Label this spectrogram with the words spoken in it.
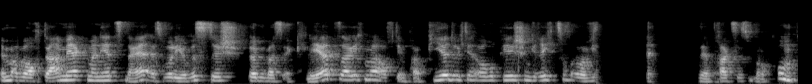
Ähm, aber auch da merkt man jetzt, naja, es wurde juristisch irgendwas erklärt, sage ich mal, auf dem Papier durch den Europäischen Gerichtshof. Aber wie der Praxis überhaupt um?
